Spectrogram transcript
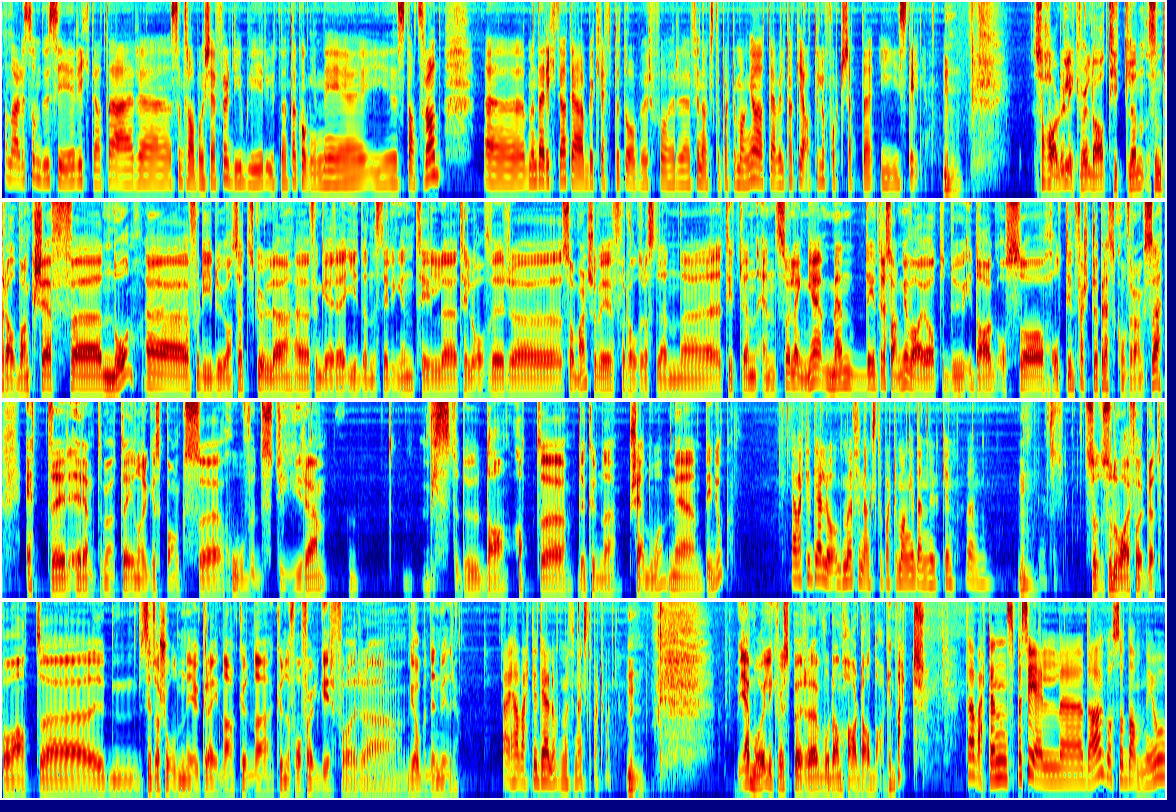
Nå er det som du sier riktig at det er eh, sentralbanksjefer. De blir utnevnt av kongen i, i, statsråd. Eh, men det er riktig at jeg har bekreftet overfor Finansdepartementet at jeg vil takke ja til å fortsette i stillingen. Mm. Så har du likevel da tittelen sentralbanksjef eh, nå, eh, fordi du uansett skulle eh, fungere i denne stillingen til, til over sommeren, så vi forholder oss til den tittelen enn så lenge. Men det interessante var jo at du i dag også holdt din første pressekonferanse etter rentemøtet i Norges Banks hovedstyre. Visste du da at det kunne skje noe med din jobb? Jeg har vært i dialog med Finansdepartementet denne uken. Um, mm. Så, så, du var forberedt på at uh, situasjonen i Ukraina kunne, kunne få følger for uh, jobben din videre? Jeg har vært i dialog med Finansdepartementet. Mm. Jeg må jo likevel spørre, hvordan har da dagen vært? Det har vært en spesiell eh, dag, og så danner jo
